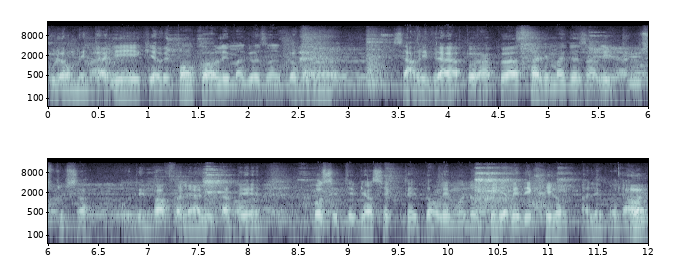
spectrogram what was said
couleur métallique, il n'y avait pas encore les magasins comme euh, ça arrivait un peu, un peu après les magasins, les puces, tout ça. Au départ, fallait aller taper. Bon, c'était bien, c'est que dans les monoprix, il y avait des crilons à l'époque. Ah ouais?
